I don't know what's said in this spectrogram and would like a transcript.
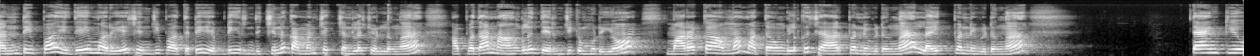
கண்டிப்பாக இதே மாதிரியே செஞ்சு பார்த்துட்டு எப்படி இருந்துச்சுன்னு கமெண்ட் செக்ஷனில் சொல்லுங்கள் அப்போ தான் நாங்களும் தெரிஞ்சிக்க முடியும். மறக்காமல் மற்றவங்களுக்கு ஷேர் பண்ணி விடுங்க லைக் பண்ணி விடுங்க தேங்க்யூ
